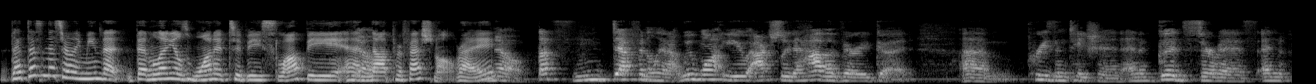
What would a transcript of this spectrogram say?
That doesn't necessarily mean that that millennials want it to be sloppy and No. not professional, right? No, that's definitely not. We want you actually to have a very good um, presentation and a good service and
